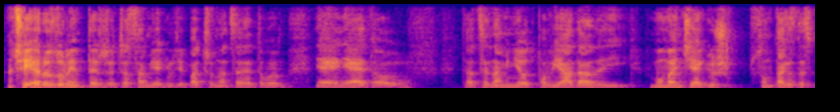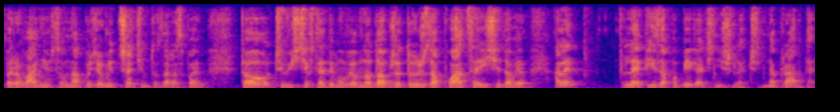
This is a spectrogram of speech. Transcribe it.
Znaczy ja rozumiem też, że czasami jak ludzie patrzą na cenę, to mówią, nie, nie, to ta cena mi nie odpowiada i w momencie jak już są tak zdesperowani, są na poziomie trzecim, to zaraz powiem, to oczywiście wtedy mówią, no dobrze, to już zapłacę i się dowiem, ale lepiej zapobiegać niż leczyć, naprawdę,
